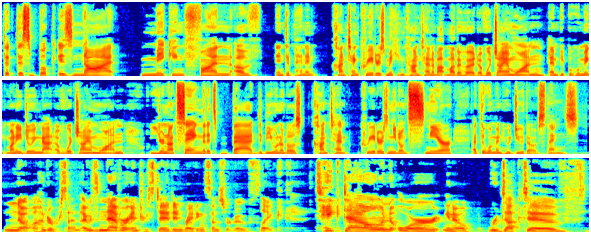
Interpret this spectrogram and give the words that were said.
that this book is not making fun of independent content creators making content about motherhood, of which I am one, and people who make money doing that, of which I am one. You're not saying that it's bad to be one of those content creators and you don't sneer at the women who do those things. No, 100%. I was never interested in writing some sort of like takedown or, you know, reductive,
